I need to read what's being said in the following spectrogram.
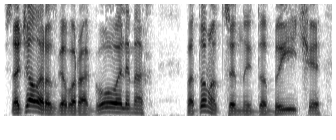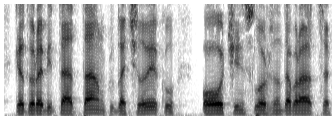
Сначала разговор о големах, потом о ценной добыче, которая обитает там, куда человеку очень сложно добраться.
